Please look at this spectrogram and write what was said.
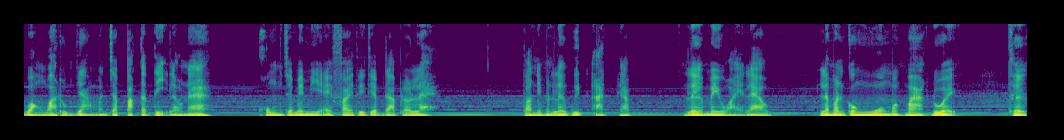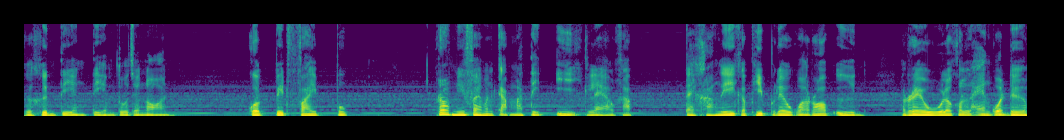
หวังว่าทุกอย่างมันจะปกติแล้วนะ คงจะไม่มีไอไฟติดเจ็บดับแล้วแหละ ตอนนี้มันเริ่มอึดอัดครับ เริ่มไม่ไหวแล้ว แล้วมันก็ง่วงมากๆด้วย เธอก็ขึ้นเตียงเตรียมตัวจะนอน กดปิดไฟปุ๊บ รอบนี้ไฟมันกลับมาติดอีกแล้วครับ แต่ครั้งนี้กระพริบเร็วกว่ารอบอื่น เร็วแล้วก็แรงกว่าเดิม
